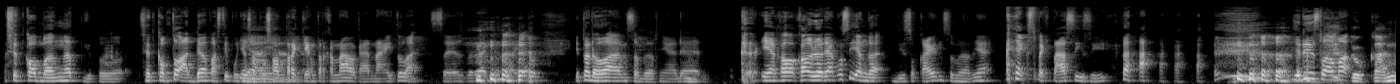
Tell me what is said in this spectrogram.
sitcom banget gitu sitcom tuh ada pasti punya Iya, satu iya, soundtrack iya. yang terkenal kan nah itulah saya sebenarnya Agatha itu itu doang sebenarnya dan ya kalau kalau dari aku sih yang nggak disukain sebenarnya ekspektasi sih jadi selama Tuh kan.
